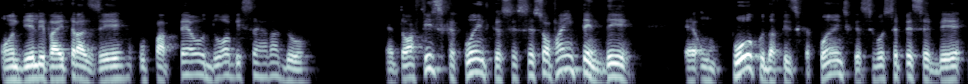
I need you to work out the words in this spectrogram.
onde ele vai trazer o papel do observador. Então, a física quântica, você só vai entender é, um pouco da física quântica se você perceber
